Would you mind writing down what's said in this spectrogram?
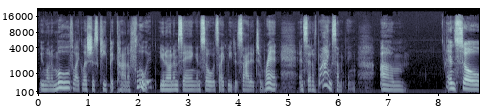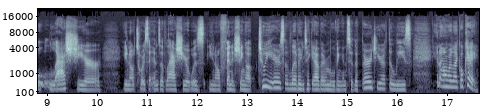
we want to move, like let's just keep it kind of fluid. You know what I'm saying? And so it's like we decided to rent instead of buying something. Um, and so last year, you know, towards the ends of last year was, you know, finishing up two years of living together, moving into the third year of the lease. You know, we're like, okay,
